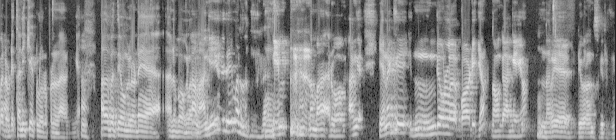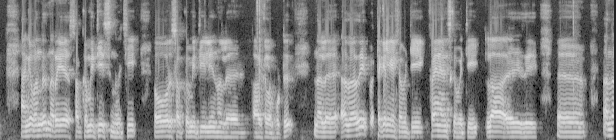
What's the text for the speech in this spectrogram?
பட் அப்படி தணிக்கை குழு உறுப்பினரா இருக்கீங்க. அதை பத்தி உங்களுடைய அனுபவங்களை அங்கேயும் இதே மாதிரி தான். அங்கேயும் நம்ம அனுபவம். அங்கே எனக்கு இங்கே உள்ள பாடிக்கும் நமக்கு அங்கேயும் நிறைய டிஃபரன்ஸ் இருக்கு. அங்கே வந்து நிறைய சப் கமிட்டிஸ்னு வச்சு ஒவ்வொரு சப் கமிட்டிலையும் நல்ல ஆட்களை போட்டு நல்ல அதாவது இப்போ டெக்னிக்கல் கமிட்டி ஃபைனான்ஸ் கமிட்டி லா இது அந்த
